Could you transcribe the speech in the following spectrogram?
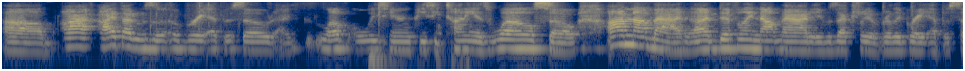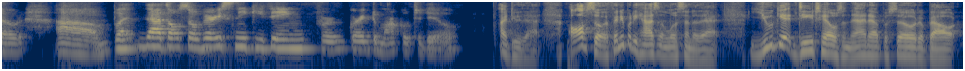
um, I, I thought it was a, a great episode. I love always hearing PC Tony as well. So I'm not mad. I'm definitely not mad. It was actually a really great episode. Um, but that's also a very sneaky thing for Greg DeMarco to do. I do that. Also, if anybody hasn't listened to that, you get details in that episode about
